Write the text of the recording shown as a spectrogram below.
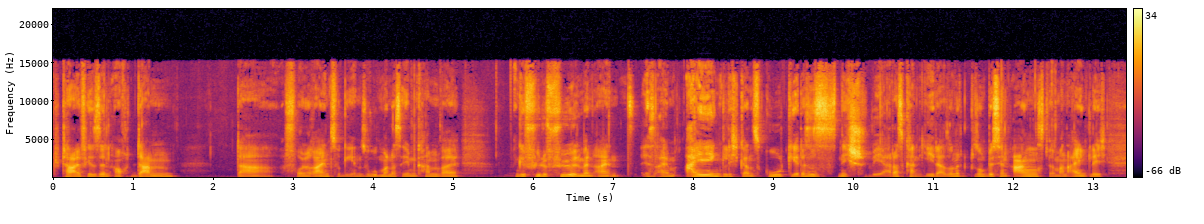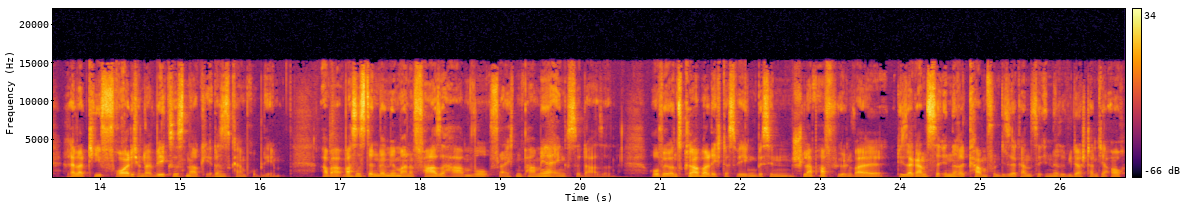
total viel Sinn, auch dann da voll reinzugehen, so gut man das eben kann, weil Gefühle fühlen, wenn ein, es einem eigentlich ganz gut geht. Das ist nicht schwer, das kann jeder. So, eine, so ein bisschen Angst, wenn man eigentlich relativ freudig unterwegs ist, na okay, das ist kein Problem. Aber was ist denn, wenn wir mal eine Phase haben, wo vielleicht ein paar mehr Ängste da sind? Wo wir uns körperlich deswegen ein bisschen schlapper fühlen, weil dieser ganze innere Kampf und dieser ganze innere Widerstand ja auch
